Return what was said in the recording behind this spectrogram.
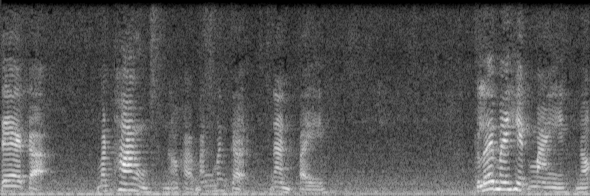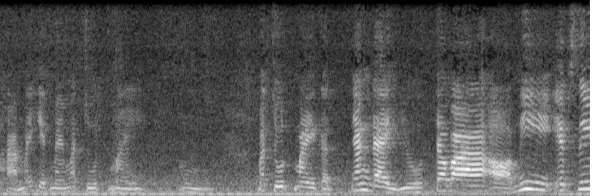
แต่กะมันพังเนาะค่ะมันมันก็นั่นไป ก็เลยมาเห็ดใหม่เนาะค่ะมาเห็ดใหม่มาจุดใหม่อืมมาจุดใหม่กับยังได้อยู่ แต่ว่าอ่อมีเอฟซี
